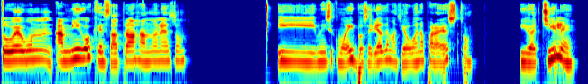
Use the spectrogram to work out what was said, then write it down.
Tuve un amigo que está trabajando en eso y me dice como, hey, vos serías demasiado buena para esto. Y yo al Chile,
